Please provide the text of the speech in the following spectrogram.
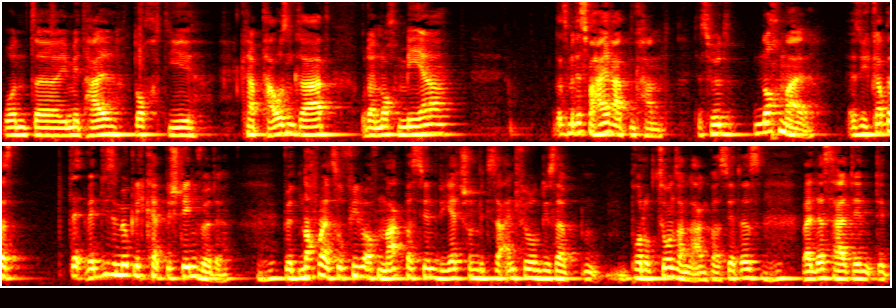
und äh, im Metall doch die knapp 1000 Grad oder noch mehr, dass man das verheiraten kann. Das wird nochmal, also ich glaube, dass wenn diese Möglichkeit bestehen würde, mhm. wird nochmal so viel auf dem Markt passieren, wie jetzt schon mit dieser Einführung dieser Produktionsanlagen passiert ist, mhm. weil das halt den, den,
